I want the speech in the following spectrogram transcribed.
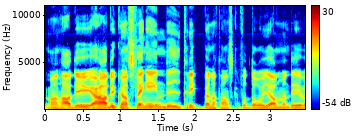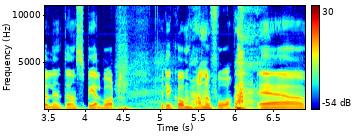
Man hade ju, jag hade ju kunnat slänga in det i trippen att han ska få dojan men det är väl inte ens spelbart. För det kommer han att få. Eh,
